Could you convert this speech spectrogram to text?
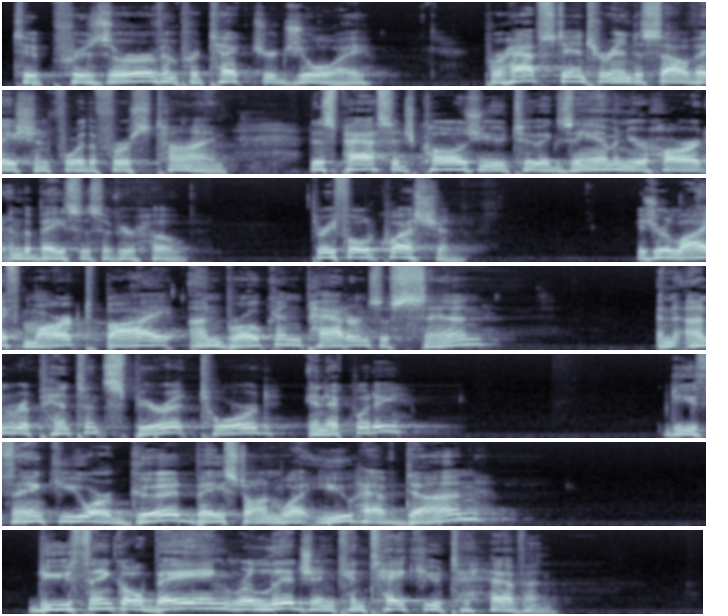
to preserve and protect your joy, perhaps to enter into salvation for the first time, this passage calls you to examine your heart and the basis of your hope. Threefold question Is your life marked by unbroken patterns of sin, an unrepentant spirit toward iniquity? Do you think you are good based on what you have done? Do you think obeying religion can take you to heaven?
